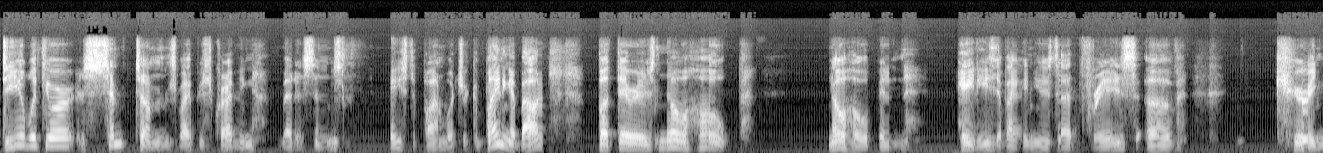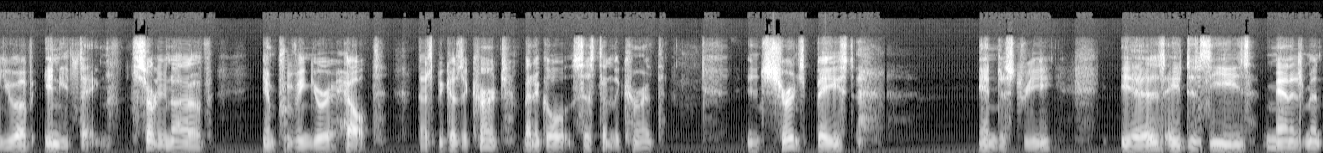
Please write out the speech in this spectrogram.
deal with your symptoms by prescribing medicines based upon what you're complaining about. But there is no hope, no hope in Hades, if I can use that phrase, of curing you of anything, certainly not of improving your health. That's because the current medical system, the current insurance based industry, is a disease management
